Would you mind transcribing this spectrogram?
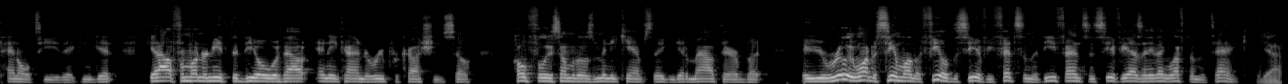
penalty. They can get get out from underneath the deal without any kind of repercussions. So hopefully, some of those mini camps they can get him out there. But you really want to see him on the field to see if he fits in the defense and see if he has anything left in the tank. Yeah,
